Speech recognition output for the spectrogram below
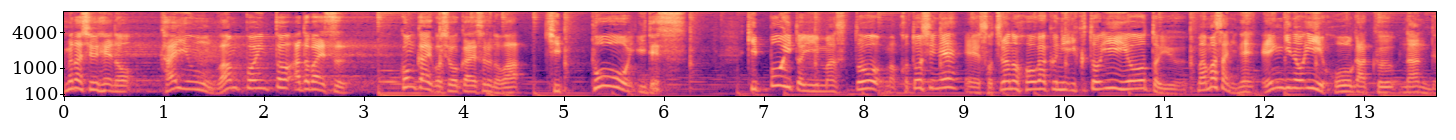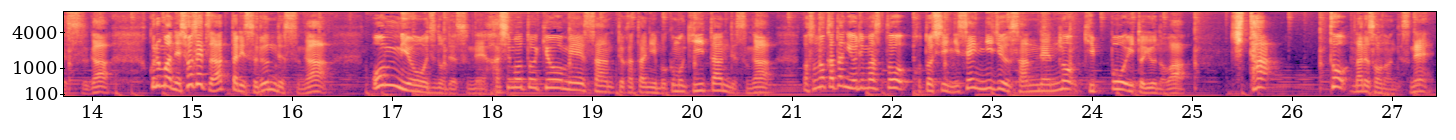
島田秀平の開運ワンポイントアドバイス今回ご紹介するのは吉報医です吉報位と言いますと、まあ、今年ね、えー、そちらの方角に行くといいよという、まあ、まさにね縁起のいい方角なんですがこれまあね諸説あったりするんですが陰陽師のですね橋本京明さんという方に僕も聞いたんですが、まあ、その方によりますと今年2023年の吉報位というのは北となるそうなんですね。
